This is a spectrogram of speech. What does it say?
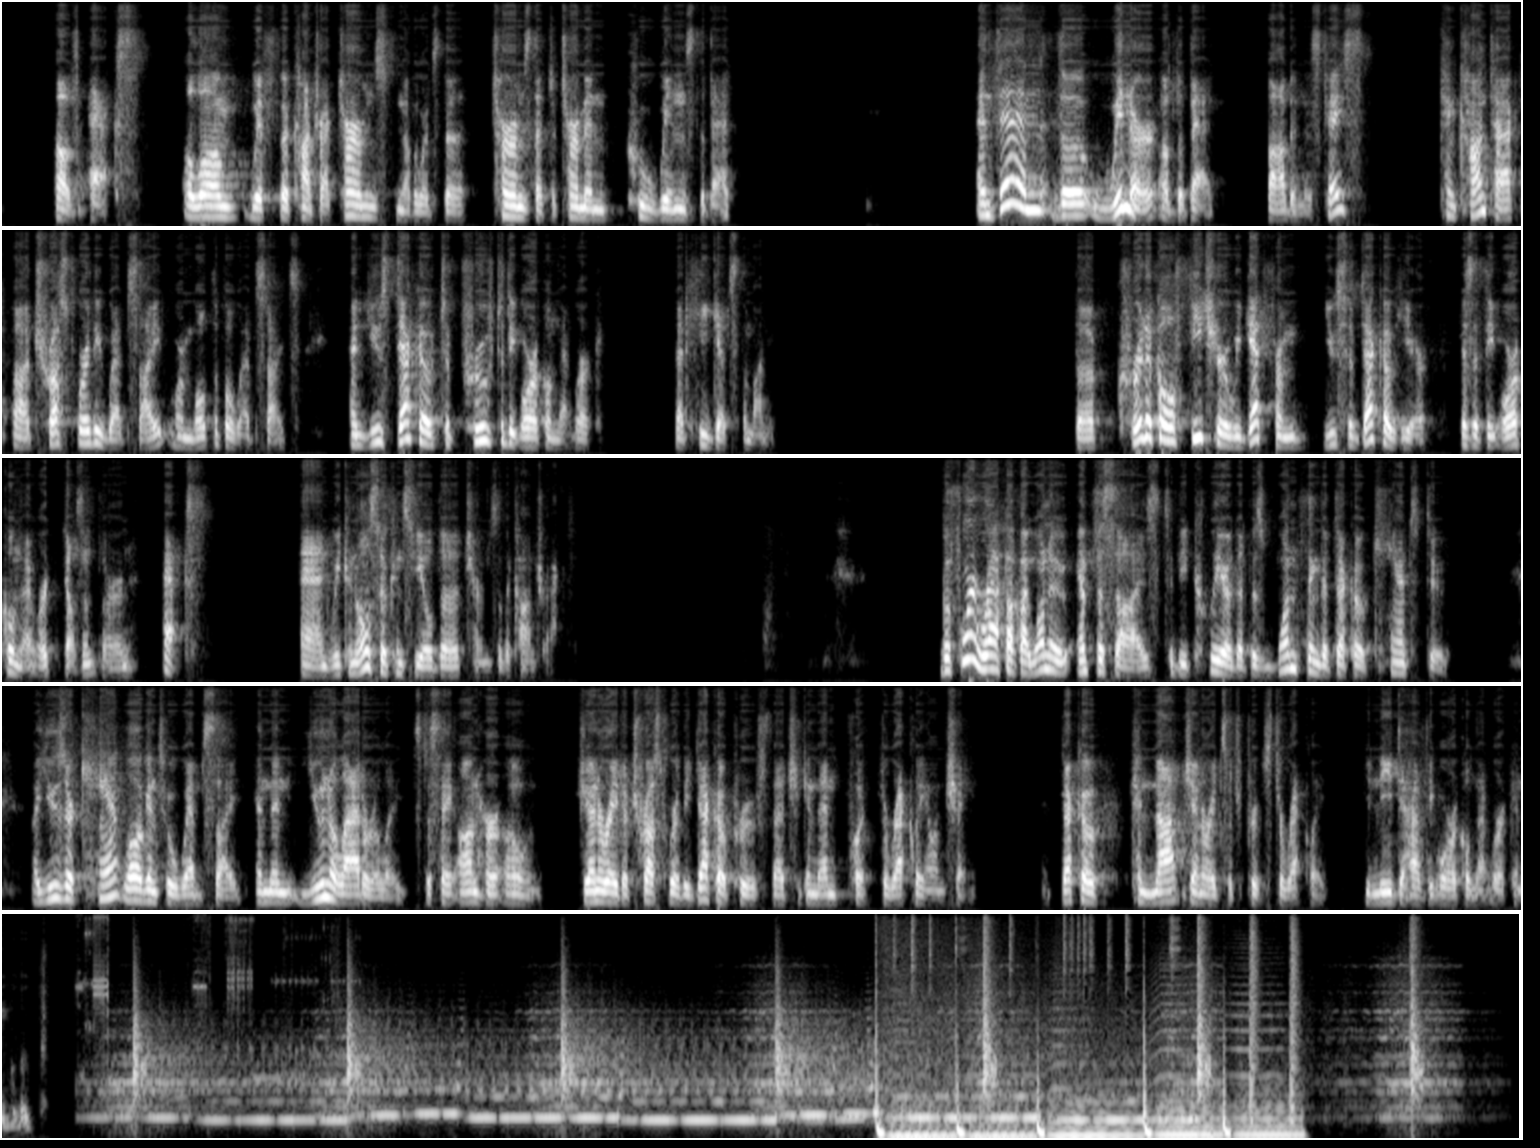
of X, along with the contract terms, in other words, the terms that determine who wins the bet. And then the winner of the bet, Bob in this case, can contact a trustworthy website or multiple websites and use Deco to prove to the Oracle network that he gets the money. The critical feature we get from use of Deco here is that the Oracle network doesn't learn X. And we can also conceal the terms of the contract. Before I wrap up, I want to emphasize to be clear that there's one thing that Deco can't do. A user can't log into a website and then unilaterally, to say on her own, generate a trustworthy Deco proof that she can then put directly on chain. Deco cannot generate such proofs directly. You need to have the Oracle network in the loop.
